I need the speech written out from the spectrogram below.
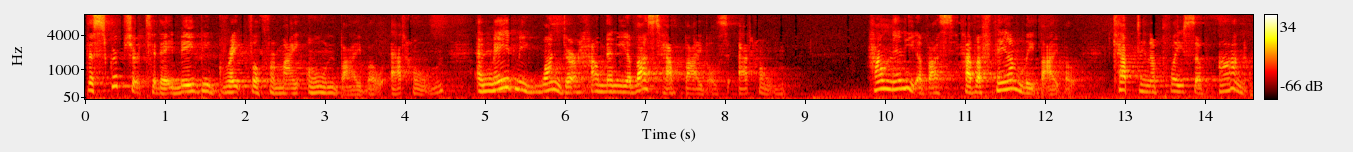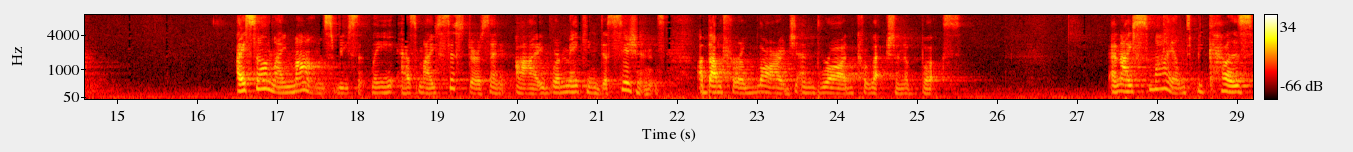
The scripture today made me grateful for my own Bible at home and made me wonder how many of us have Bibles at home. How many of us have a family Bible kept in a place of honor? I saw my mom's recently as my sisters and I were making decisions about her large and broad collection of books. And I smiled because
